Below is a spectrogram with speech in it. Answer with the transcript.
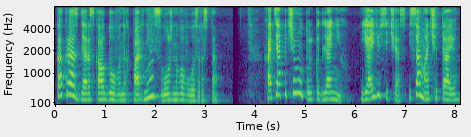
Как раз для расколдованных парней сложного возраста. Хотя почему только для них? Я ее сейчас и сама читаю.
